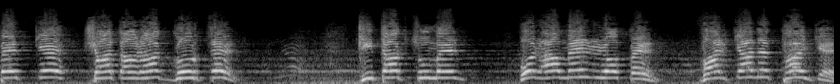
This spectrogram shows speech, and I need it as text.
պետք է շատ արագ գործել, գիտակցում են, որ ամեն րոպեն վարկյանը թանկ է,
